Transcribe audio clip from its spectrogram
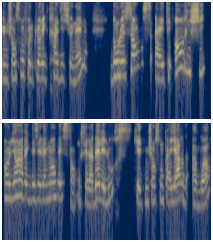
une chanson folklorique traditionnelle, dont le sens a été enrichi en lien avec des événements récents. C'est La Belle et l'Ours, qui est une chanson paillarde à boire,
